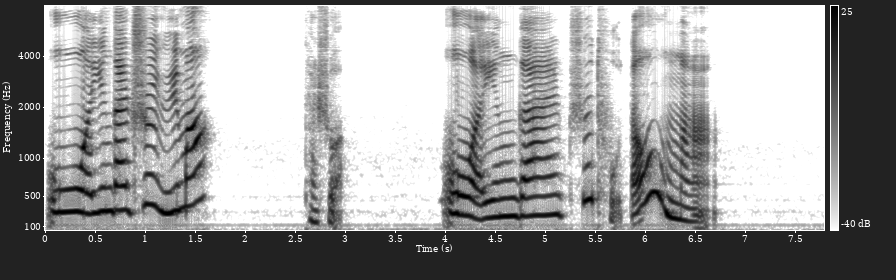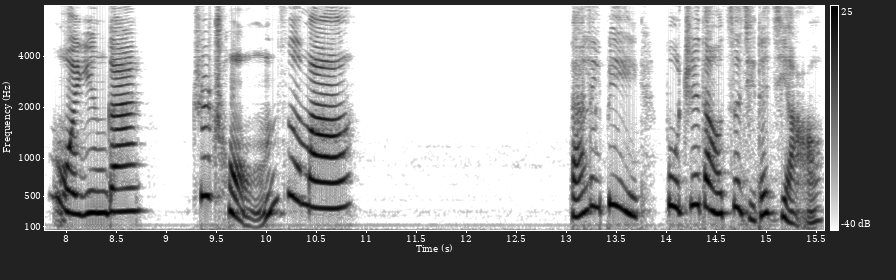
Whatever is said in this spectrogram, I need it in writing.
我应该吃鱼吗？他说：“我应该吃土豆吗？我应该吃虫子吗？”达利毕不知道自己的脚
